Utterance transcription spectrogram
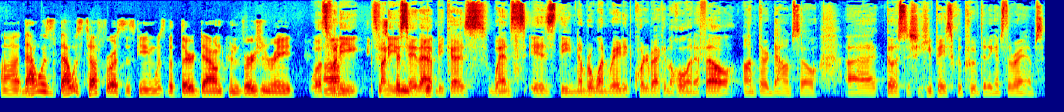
uh, that was that was tough for us. This game was the third down conversion rate. Well, it's um, funny. It's funny you say that it, because Wentz is the number one rated quarterback in the whole NFL on third down. So uh, goes to he basically proved it against the Rams.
